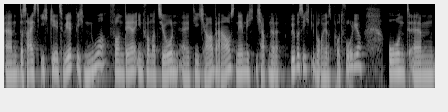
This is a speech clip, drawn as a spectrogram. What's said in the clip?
Ähm, das heißt, ich gehe jetzt wirklich nur von der Information, äh, die ich habe, aus, nämlich ich habe eine Übersicht über euer Portfolio und ähm,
